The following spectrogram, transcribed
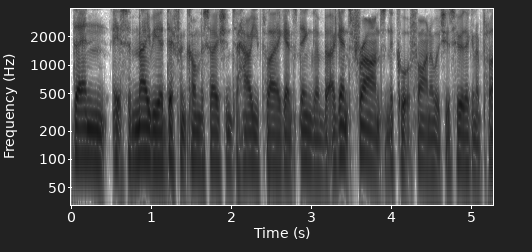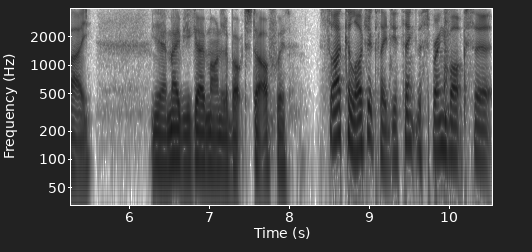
then it's maybe a different conversation to how you play against England. But against France in the quarter final, which is who they're going to play, yeah, maybe you go Manie Libbok to start off with. Psychologically, do you think the Springboks are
